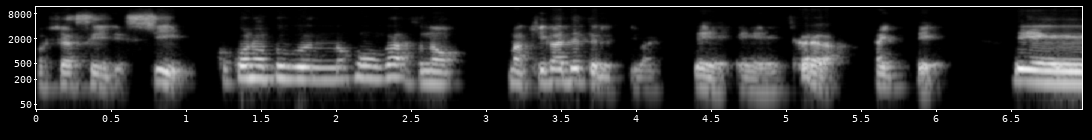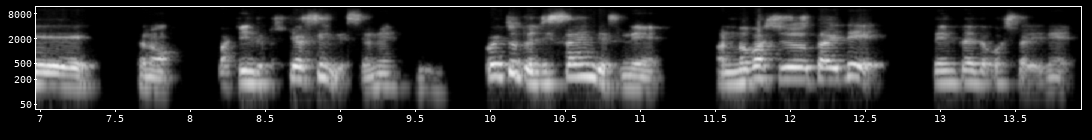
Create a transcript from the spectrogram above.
押しやすいですし、ここの部分の方が、その、まあ、気が出てるって言われて、えー、力が入って、で、その、バキンと効きやすいんですよね。これちょっと実際にですね、あの伸ばし状態で全体で押したりね、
